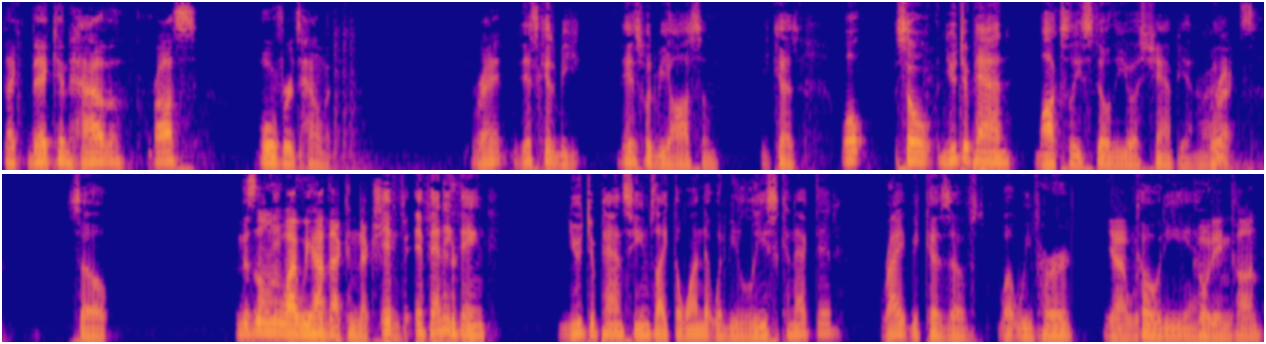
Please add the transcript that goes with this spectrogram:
that they can have cross over talent, right? This could be this would be awesome because well, so New Japan Moxley's still the U.S. champion, right? Correct. So And this is the only why we have that connection. if if anything, New Japan seems like the one that would be least connected, right? Because of what we've heard yeah, Cody and Cody and Khan.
